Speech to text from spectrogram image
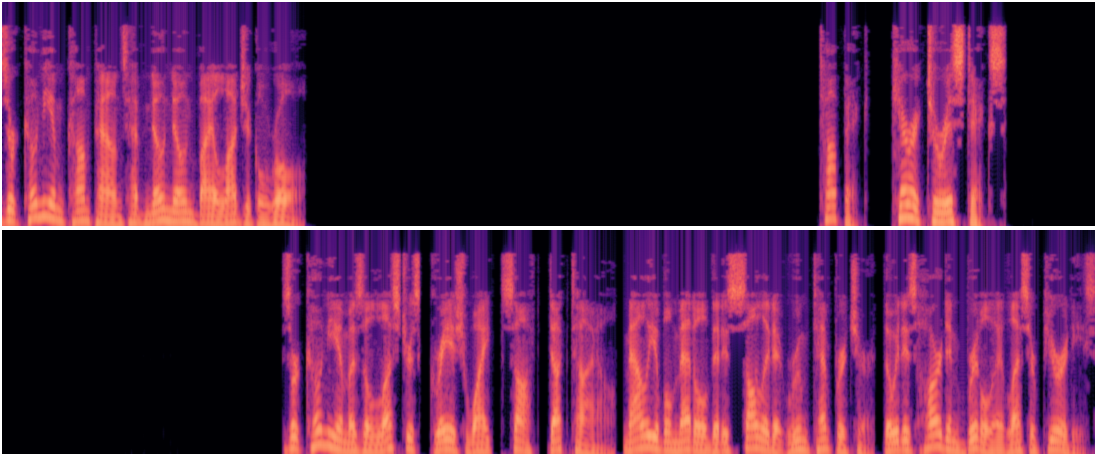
Zirconium compounds have no known biological role. Characteristics Zirconium is a lustrous, grayish-white, soft, ductile, malleable metal that is solid at room temperature, though it is hard and brittle at lesser purities.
